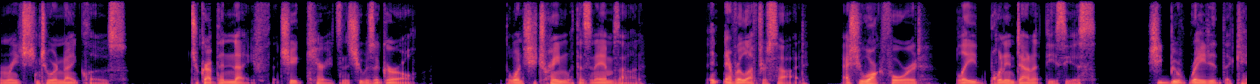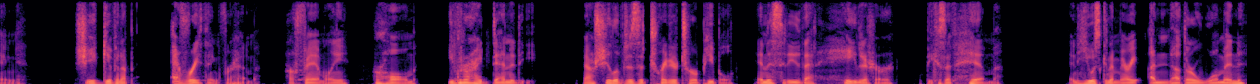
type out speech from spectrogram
and reached into her nightclothes to grab the knife that she had carried since she was a girl, the one she trained with as an Amazon. It never left her side. As she walked forward, blade pointed down at Theseus, she berated the king. She had given up everything for him her family, her home, even her identity. Now she lived as a traitor to her people in a city that hated her because of him. And he was going to marry another woman?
